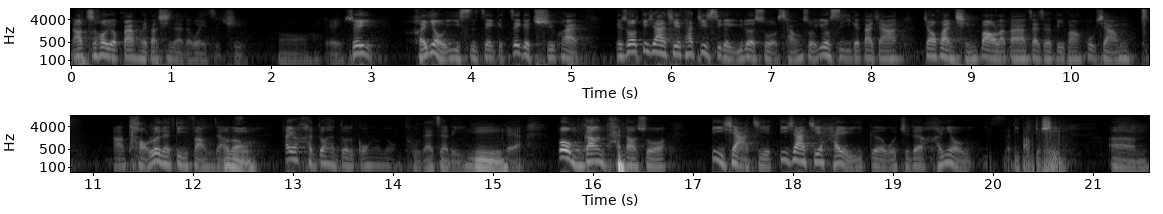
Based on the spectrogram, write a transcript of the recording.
然后之后又搬回到现在的位置去。哦，对，所以很有意思。这个这个区块，等于说地下街，它既是一个娱乐所场所，又是一个大家交换情报了，大家在这个地方互相啊讨论的地方，这样子。它有很多很多的公用用途在这里。嗯，对啊。不过我们刚刚谈到说地下街，地下街还有一个我觉得很有意思的地方就是。嗯，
